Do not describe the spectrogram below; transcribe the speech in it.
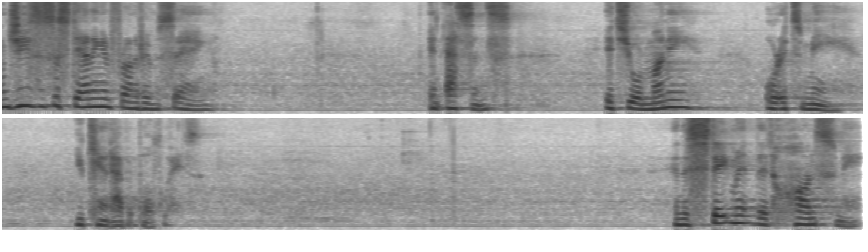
When Jesus is standing in front of him saying, in essence, it's your money or it's me. You can't have it both ways. And the statement that haunts me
